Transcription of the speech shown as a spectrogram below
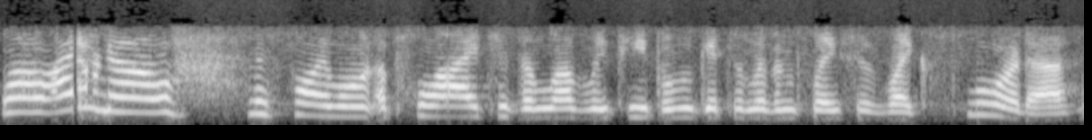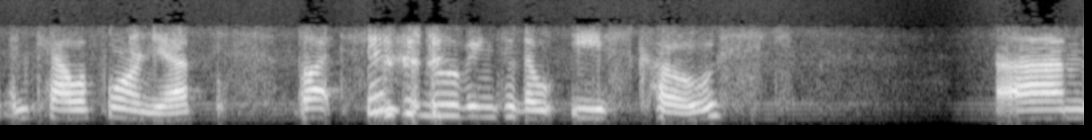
Well, I don't know. This probably won't apply to the lovely people who get to live in places like Florida and California. But since moving to the East Coast, um,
